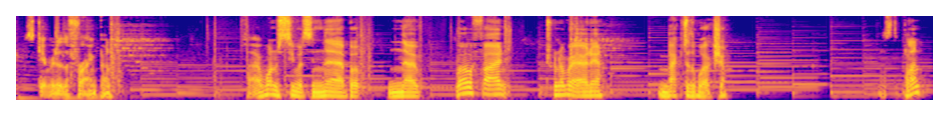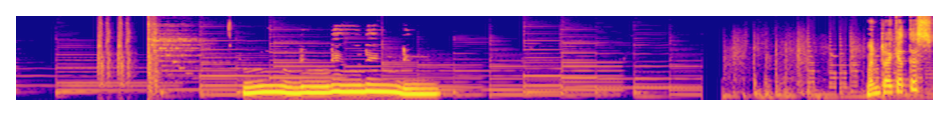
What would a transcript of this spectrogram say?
Let's get rid of the frying pan. I want to see what's in there, but no. Well, fine. To another area. Back to the workshop. That's the plan. When did I get this?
